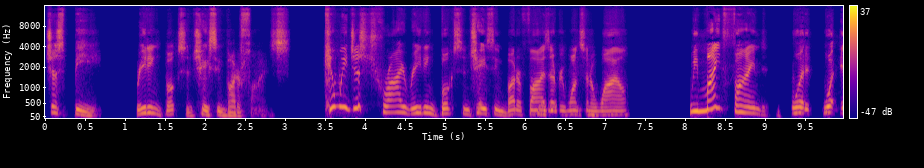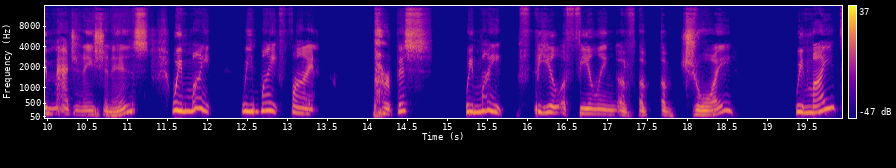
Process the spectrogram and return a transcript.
just be, reading books and chasing butterflies. Can we just try reading books and chasing butterflies every once in a while? We might find what what imagination is. We might we might find purpose. We might feel a feeling of, of, of joy. We might,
